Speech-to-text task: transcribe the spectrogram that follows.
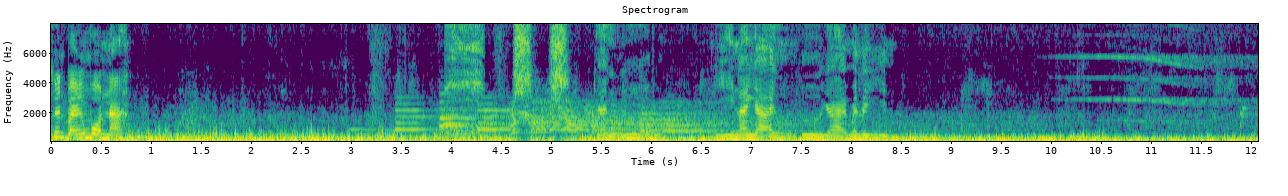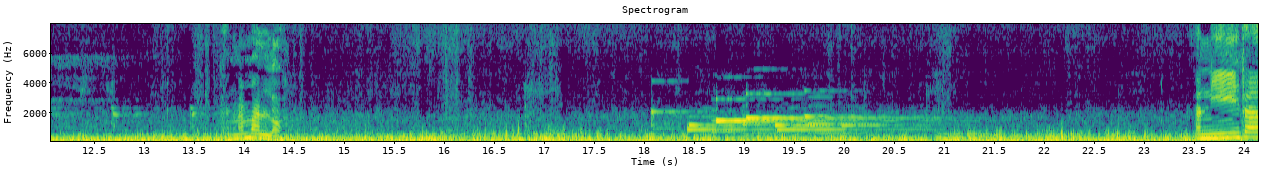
ขึ้นไปข้างบนนะ ผมยีนะยายของอื้อยายไม่ได้ยิน ถังน้ำมันเหรออันนี้ถ้า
